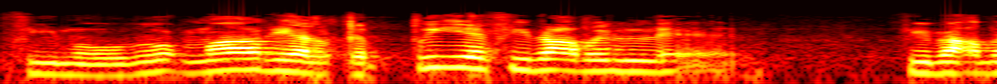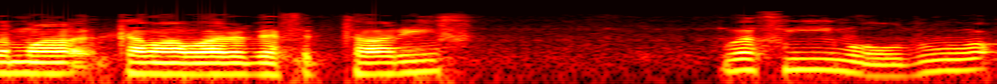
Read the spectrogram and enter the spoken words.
في موضوع ماريا القبطية في بعض في بعض ما كما ورد في التاريخ وفي موضوع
